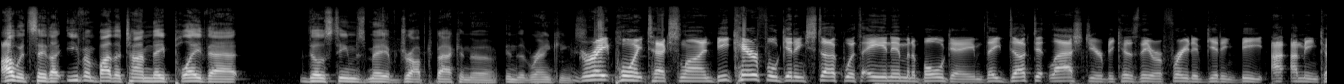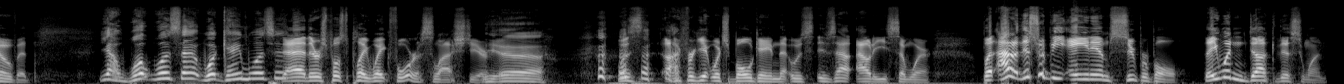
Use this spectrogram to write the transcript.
I would say that even by the time they play that, those teams may have dropped back in the in the rankings. Great point, text line. Be careful getting stuck with A and M in a bowl game. They ducked it last year because they were afraid of getting beat. I, I mean, COVID. Yeah, what was that? What game was it? Uh, they were supposed to play Wake Forest last year. Yeah, was I forget which bowl game that was is out out east somewhere, but I don't. This would be A and M Super Bowl. They wouldn't duck this one.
